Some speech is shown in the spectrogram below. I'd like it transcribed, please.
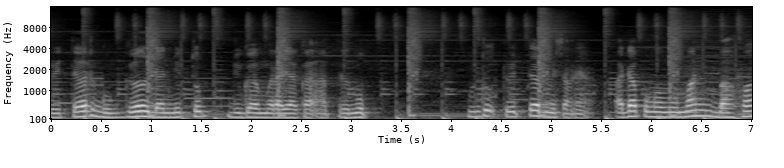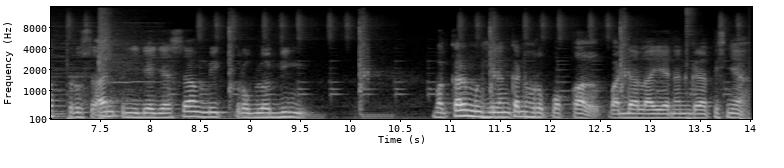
Twitter, Google, dan YouTube juga merayakan April Mop untuk Twitter misalnya ada pengumuman bahwa perusahaan penyedia jasa microblogging bakal menghilangkan huruf vokal pada layanan gratisnya.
